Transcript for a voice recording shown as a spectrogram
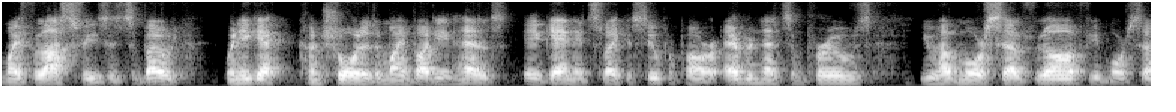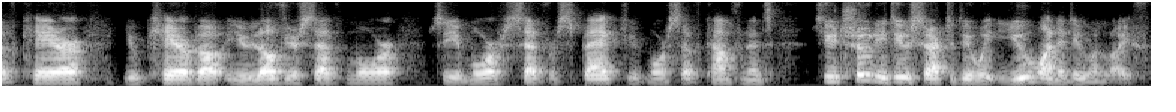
my philosophies. It's about when you get control of the mind, body, and health, again, it's like a superpower. Everything else improves. You have more self love, you have more self care, you care about, you love yourself more. So you have more self respect, you have more self confidence. So you truly do start to do what you want to do in life.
